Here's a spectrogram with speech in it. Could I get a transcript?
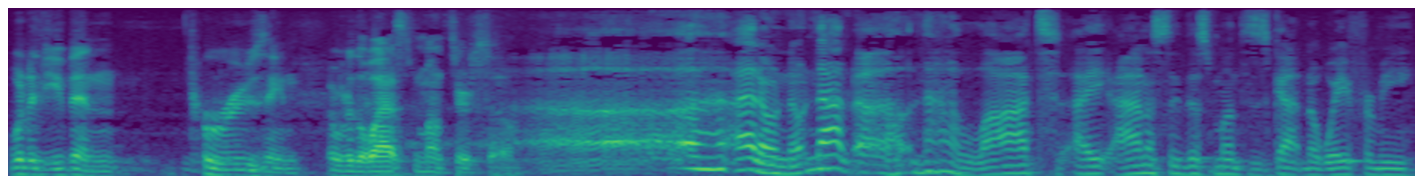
what have you been perusing over the last month or so? Uh, I don't know. Not uh, not a lot. I honestly, this month has gotten away from me.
